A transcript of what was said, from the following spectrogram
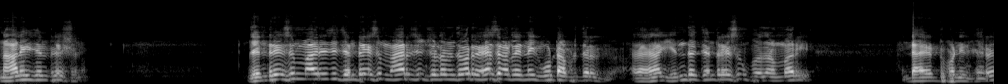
நாளைய ஜென்ரேஷன் ஜென்ரேஷன் மாறிடுச்சு ஜென்ரேஷன் மாறிச்சுன்னு சொல்கிறத தவிர ரேஷன் கார்டில் இன்னைக்கு கூட்டம் அப்படி தான் இருக்குது அதனால் எந்த ஜென்ரேஷனுக்கு போதுற மாதிரி டைரக்ட் பண்ணியிருக்காரு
